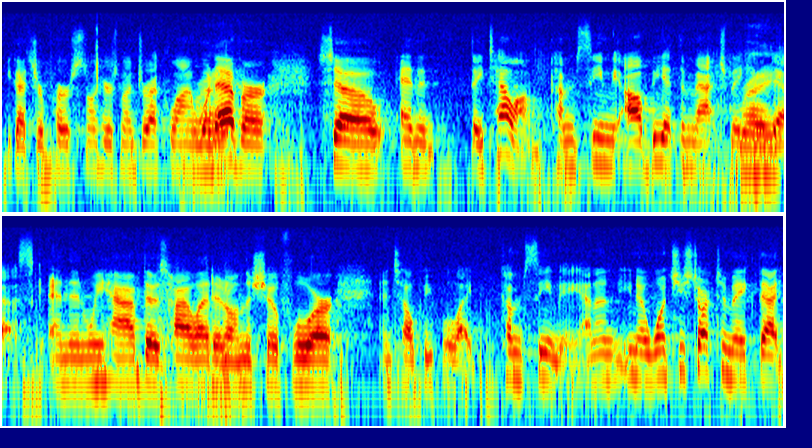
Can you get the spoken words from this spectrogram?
you got your personal, here's my direct line, Right. whatever. So, and they tell them, come see me, I'll be at the matchmaking Right. desk. And then we have those highlighted on the show floor and tell people like, come see me. And then, you know, once you start to make that,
